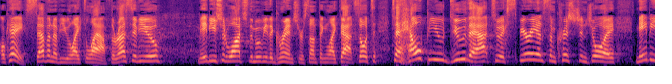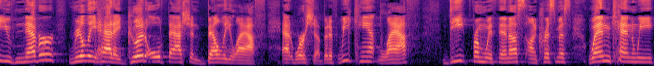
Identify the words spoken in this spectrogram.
Okay, seven of you like to laugh. The rest of you, maybe you should watch the movie The Grinch or something like that. So, to, to help you do that, to experience some Christian joy, maybe you've never really had a good old fashioned belly laugh at worship. But if we can't laugh, deep from within us on Christmas, when can we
